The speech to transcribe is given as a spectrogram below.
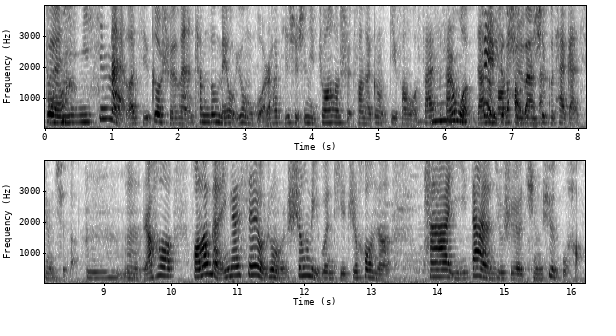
对你，你新买了几个水碗，他们都没有用过，然后即使是你装了水放在各种地方，我发现，反正我们家的猫是是不太感兴趣的。嗯，嗯，然后黄老板应该先有这种生理问题之后呢，他一旦就是情绪不好，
